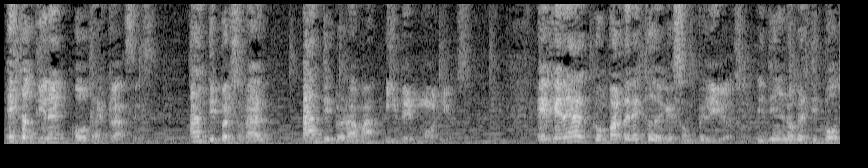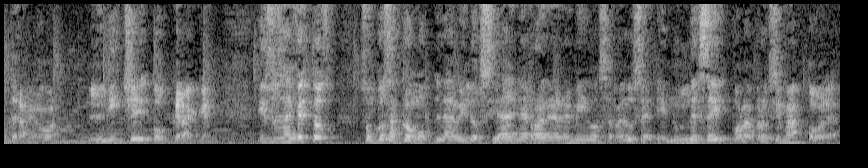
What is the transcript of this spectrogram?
Estos tienen otras clases, antipersonal, antiprograma y demonios. En general comparten esto de que son peligrosos y tienen nombres tipo dragón, liche o kraken. Y sus efectos son cosas como la velocidad de errar el enemigo se reduce en un D6 por la próxima hora.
